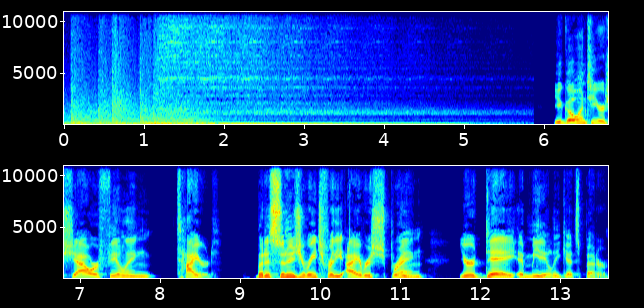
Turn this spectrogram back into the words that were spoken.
You go into your shower feeling tired, But as soon as you reach for the Irish Spring, your day immediately gets better.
